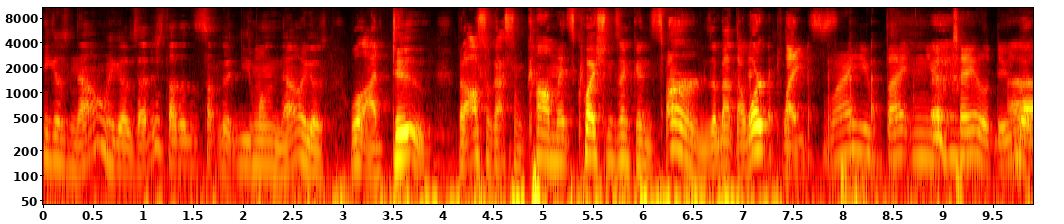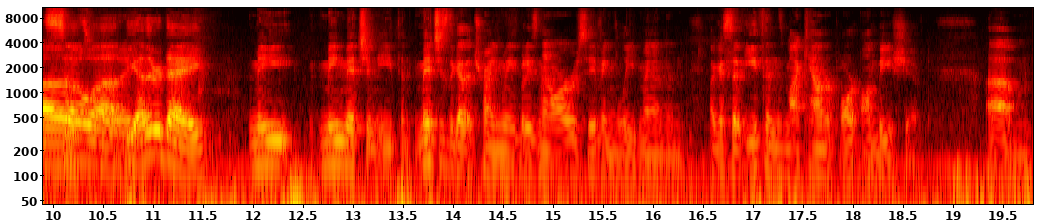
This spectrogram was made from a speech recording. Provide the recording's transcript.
he goes, "No," he goes, "I just thought that was something that you want to know." He goes, "Well, I do, but I also got some comments, questions, and concerns about the workplace." Why are you biting your tail, dude? Uh, But so uh, the other day, me, me, Mitch, and Ethan. Mitch is the guy that trained me, but he's now our receiving lead man. And like I said, Ethan's my counterpart on B shift. Um,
